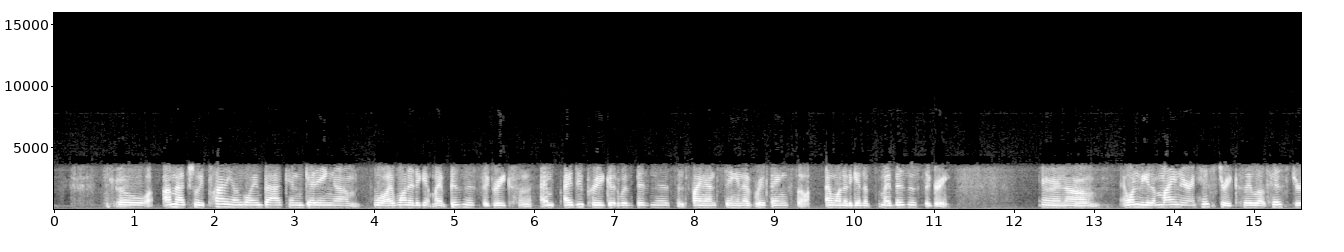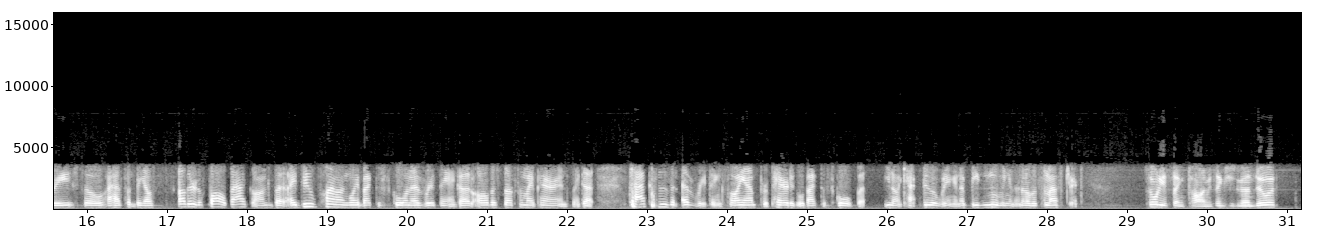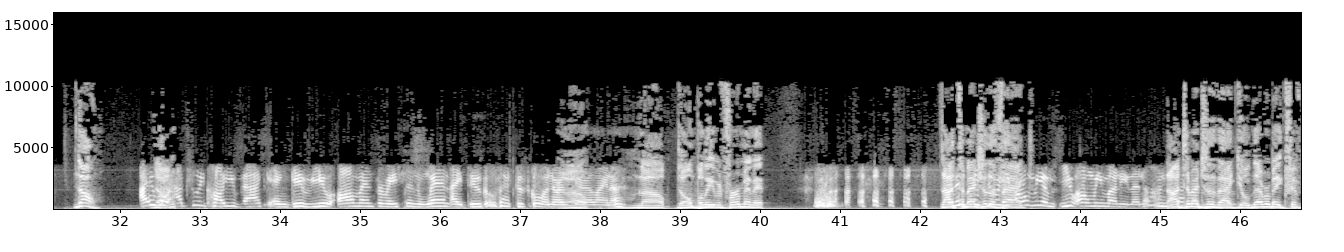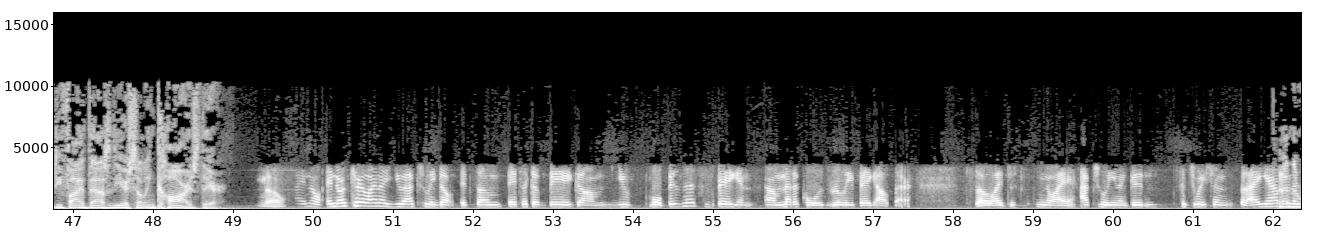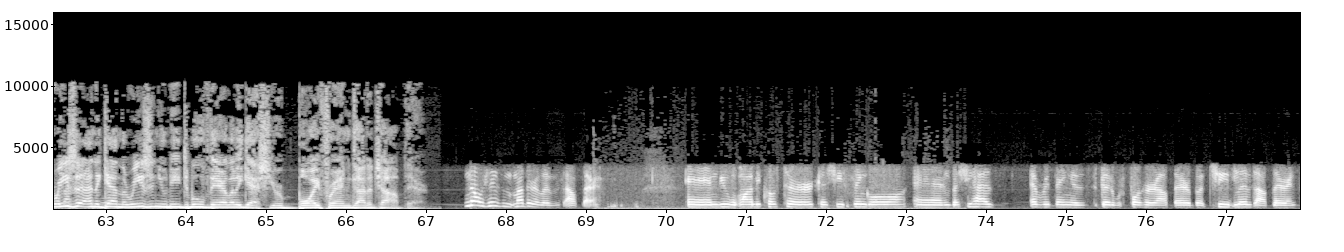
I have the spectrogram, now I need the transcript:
Okay. So I'm actually planning on going back and getting. Um, well, I wanted to get my business degree because I do pretty good with business and financing and everything. So I wanted to get a, my business degree, and um, I wanted to get a minor in history because I love history. So I had something else other to fall back on. But I do plan on going back to school and everything. I got all the stuff from my parents. I got taxes and everything. So I am prepared to go back to school. But you know, I can't do it when you're going to be moving in the middle of the semester. So what do you think, Tom? You think she's going to do it? No. I No. will actually call you back and give you all my information when I do go back to school in North No. Carolina. No, don't believe it for a minute. Not to mention you the fact, you owe me, a, you owe me money then. not to mention the fact you'll never make 55,000 a year selling cars there. No. I know. In North Carolina, you actually don't. It's um, it's like a big um, you well, business is big and um, medical is really big out there. So I just, you know, I actually in a good situation, but I am. And the reason, and again, the reason you need to move there, let me guess, your boyfriend got a job there. No, his mother lives out there, and we want to be close to her because she's single, and but she has everything is good for her out there, but she lives out there, and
